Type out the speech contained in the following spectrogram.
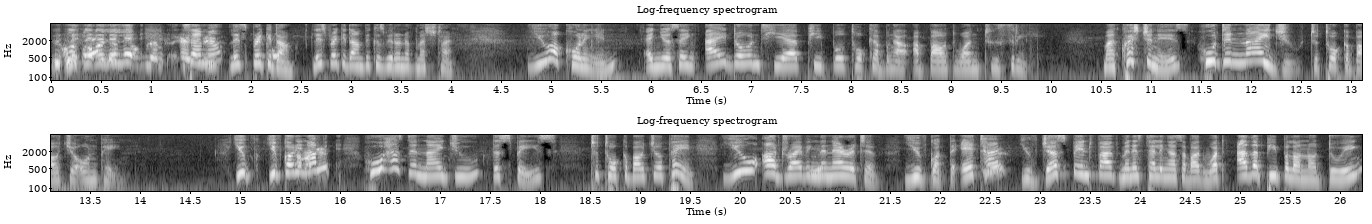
Because Le- le- all le- le- problems and Samuel, let's break it down. Let's break it down because we don't have much time. You are calling in and you're saying, I don't hear people talk about, about one, two, three. My question is, who denied you to talk about your own pain? You've, you've got Come enough. Who has denied you the space to talk about your pain? You are driving the narrative. You've got the airtime. Yes. You've just spent five minutes telling us about what other people are not doing.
